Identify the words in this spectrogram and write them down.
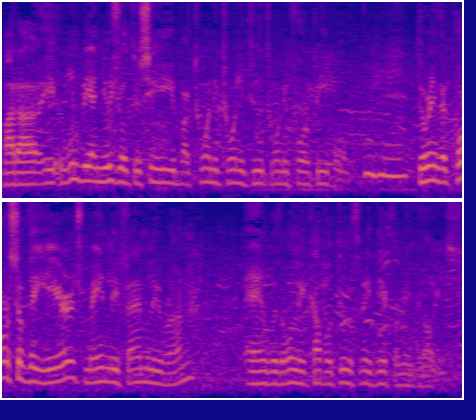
But uh, it wouldn't be unusual to see about 20, 22, 24 people. During the course of the year, it's mainly family run and with only a couple, two, three different employees.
